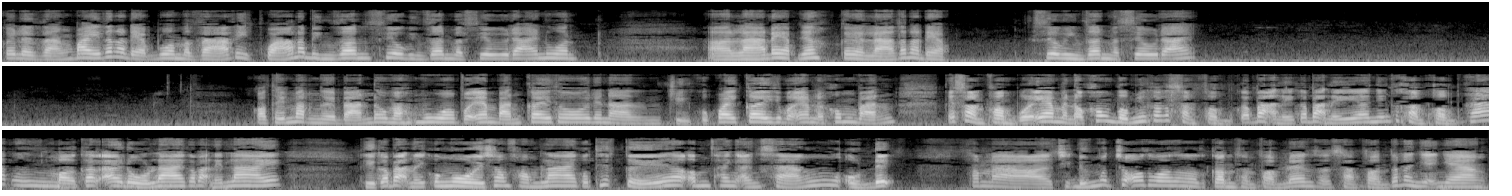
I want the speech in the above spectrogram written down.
Cây này dáng bay rất là đẹp luôn Mà giá thì quá là bình dân, siêu bình dân và siêu ưu đãi luôn. À, Lá đẹp nhá Cây này lá rất là đẹp Siêu bình dân và siêu ưu đãi. Có thấy mặt người bán đâu mà mua Bọn em bán cây thôi Nên là chỉ có quay cây chứ bọn em lại không bán. Cái sản phẩm của em mà nó không giống như các sản phẩm của các bạn ấy Các bạn ấy à, những cái sản phẩm khác ừ, Mà các idol like các bạn ấy like ấy. Thì các bạn ấy có ngồi trong phòng like Có thiết kế âm thanh ánh sáng ổn định xong là chị đứng một chỗ thôi cầm sản phẩm lên sản phẩm rất là nhẹ nhàng.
